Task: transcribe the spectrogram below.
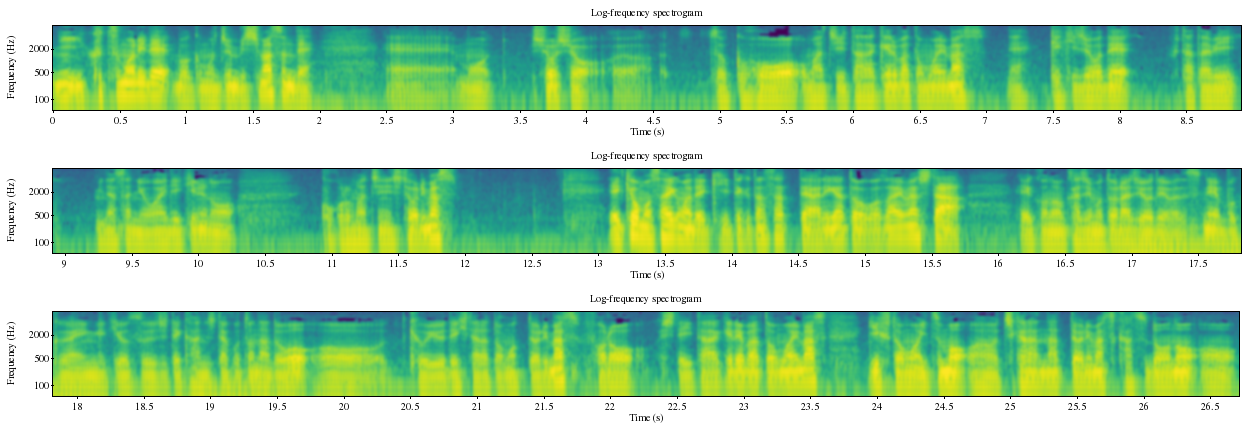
に行くつもりで僕も準備しますんで、えー、もう少々、続報をお待ちいただければと思います。ね、劇場で再び皆さんにお会いできるのを心待ちにしております。えー、今日も最後まで聞いてくださってありがとうございました。えこの梶本ラジオではですね、僕が演劇を通じて感じたことなどを共有できたらと思っております。フォローしていただければと思います。ギフトもいつも力になっております。活動の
